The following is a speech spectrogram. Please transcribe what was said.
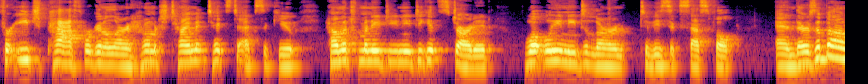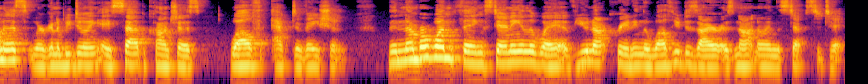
For each path, we're going to learn how much time it takes to execute, how much money do you need to get started, what will you need to learn to be successful. And there's a bonus we're going to be doing a subconscious wealth activation. The number one thing standing in the way of you not creating the wealth you desire is not knowing the steps to take.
